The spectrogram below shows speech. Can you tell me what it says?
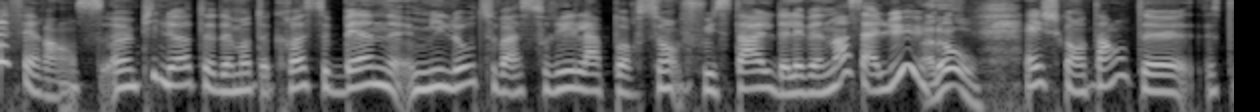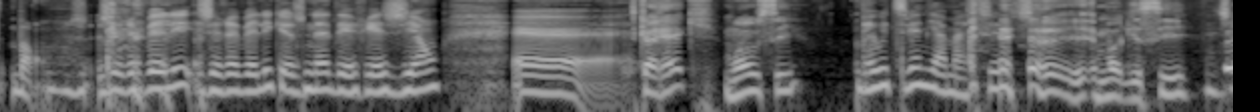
référence, un pilote de motocross, Ben Milo. Tu vas assurer la portion freestyle de l'événement. Salut. Allô? Hey, je suis contente. Euh, bon, j'ai révélé, j'ai révélé que je venais des régions. Euh, C'est correct. Moi aussi. ben oui, tu viens de Yamachiche. Mauricie. je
